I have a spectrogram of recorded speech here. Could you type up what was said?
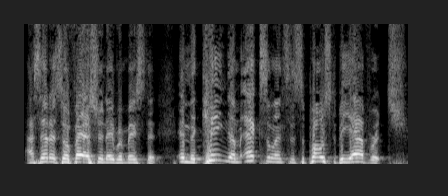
I said it so fast your neighbor missed it. In the kingdom, excellence is supposed to be average.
